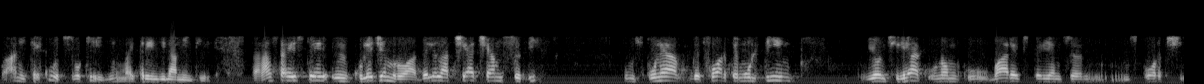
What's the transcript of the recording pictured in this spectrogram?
anii trecuți, ok, nu mai trăim din amintiri. Dar asta este, culegem roadele la ceea ce am sădit, cum spunea de foarte mult timp Ion Țiriac, un om cu mare experiență în sport și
